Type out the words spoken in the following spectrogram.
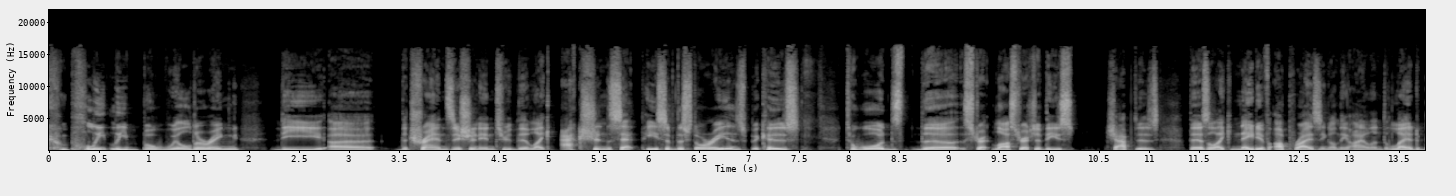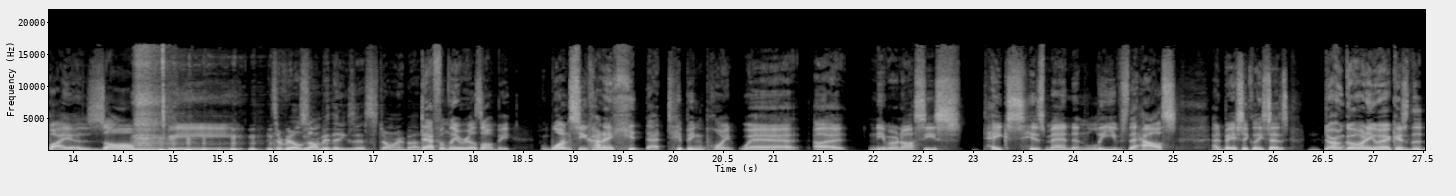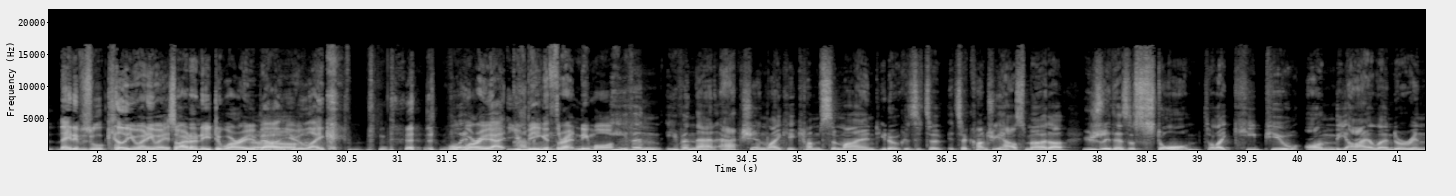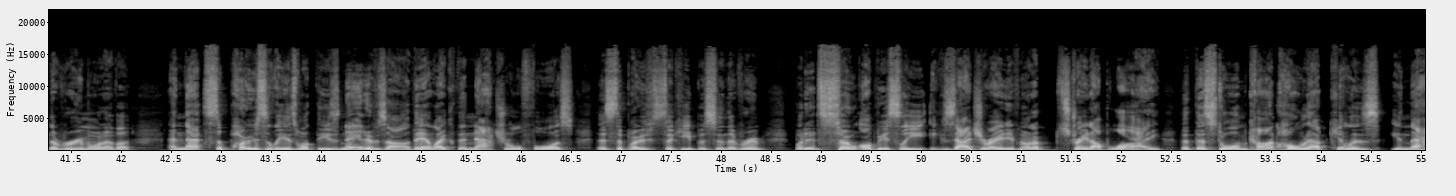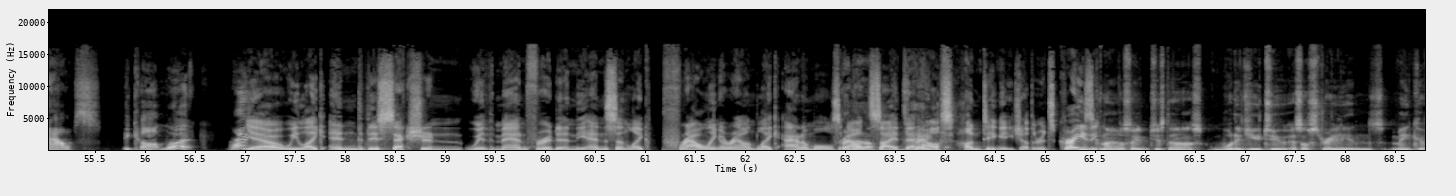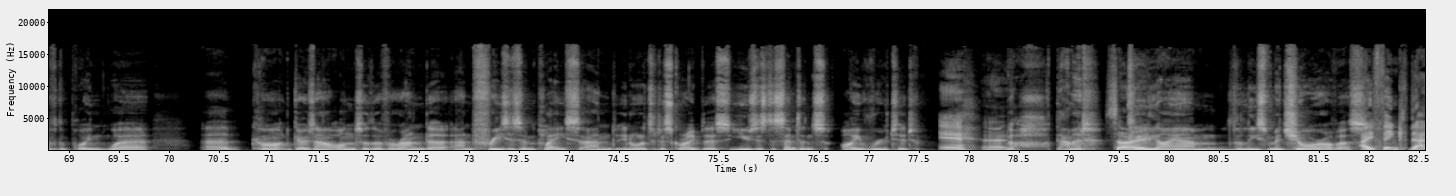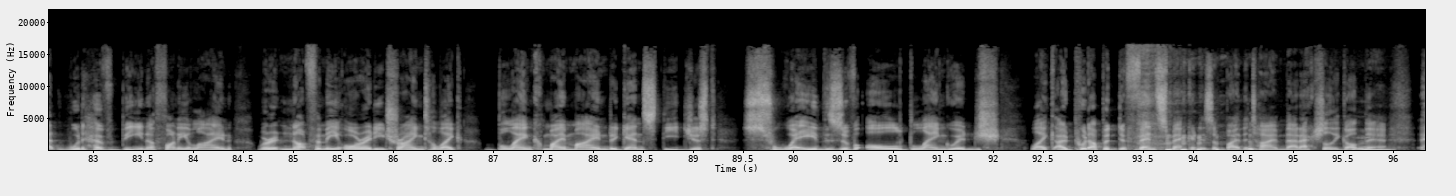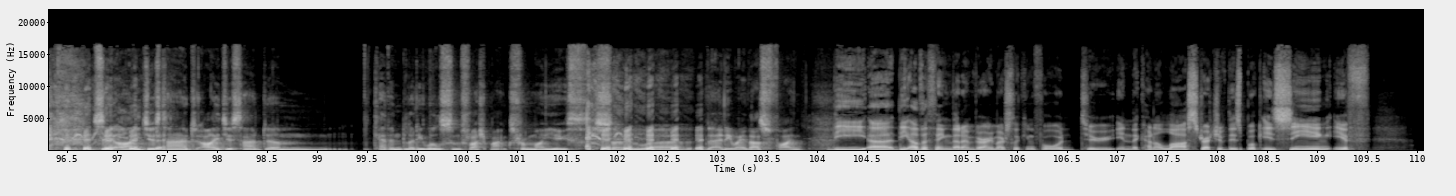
completely bewildering the uh, the transition into the like action set piece of the story is because towards the stre- last stretch of these chapters there's a like native uprising on the island led by a zombie. It's a real zombie that exists don't worry about definitely a real zombie. Once you kind of hit that tipping point where uh, nemo narcisse takes his men and leaves the house and basically says, "Don't go anywhere because the natives will kill you anyway. So I don't need to worry about you oh. like well, worry about you I being mean, a threat anymore." Even even that action, like it comes to mind, you know, because it's a it's a country house murder. Usually there's a storm to like keep you on the island or in the room or whatever. And that supposedly is what these natives are. They're like the natural force that's supposed to keep us in the room. But it's so obviously exaggerated, if not a straight up lie, that the storm can't hold our killers in the house. It can't work. Right. Yeah, we like end this section with Manfred and the ensign like prowling around like animals Predator. outside It's the great. house hunting each other. It's crazy. Can I also just ask, what did you two, as Australians, make of the point where uh, Cart goes out onto the veranda and freezes in place, and in order to describe this, uses the sentence "I rooted." Eh. Oh, damn it! Sorry. Clearly, I am the least mature of us. I think that would have been a funny line were it not for me already trying to like blank my mind against the just swathes of old language. Like I'd put up a defense mechanism by the time that actually got there. See, I just had, I just had um, Kevin Bloody Wilson flashbacks from my youth. So uh, anyway, that's fine. The uh, the other thing that I'm very much looking forward to in the kind of last stretch of this book is seeing if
